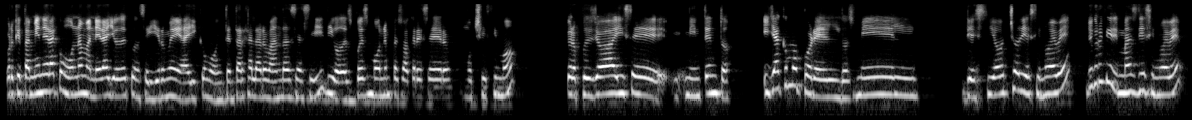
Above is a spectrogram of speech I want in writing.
Porque también era como una manera yo de conseguirme ahí como intentar jalar bandas y así. Digo, después Mon empezó a crecer muchísimo, pero pues yo hice mi intento. Y ya como por el 2018, 19, yo creo que más 19,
